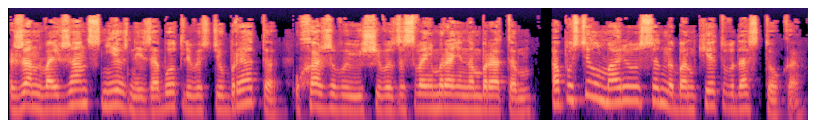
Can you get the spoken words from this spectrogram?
Жан Вальжан с нежной заботливостью брата, ухаживающего за своим раненым братом, опустил Мариуса на банкет водостока.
